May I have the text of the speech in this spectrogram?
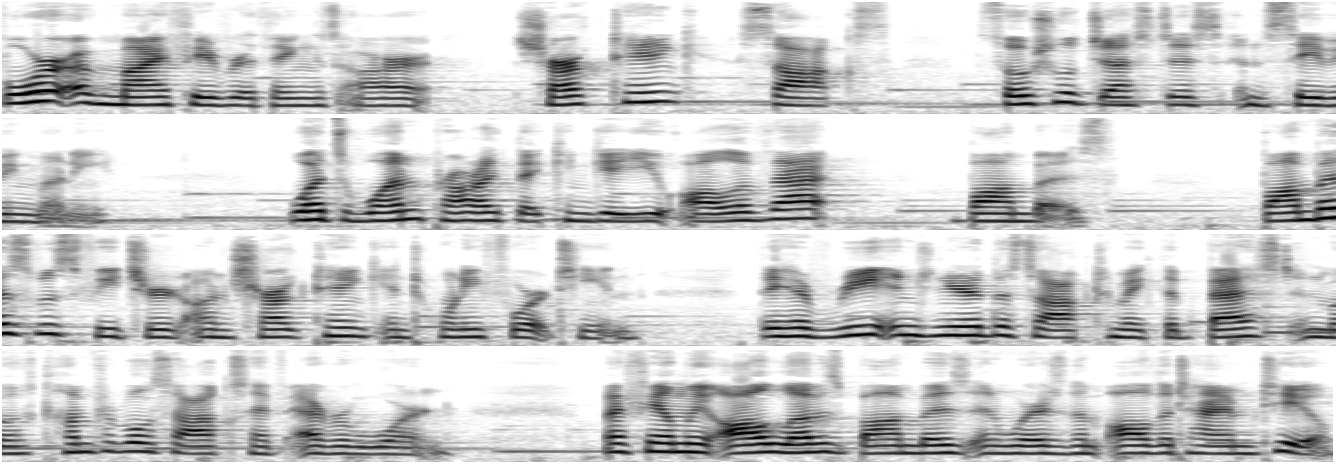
Four of my favorite things are Shark Tank, socks, social justice, and saving money. What's one product that can get you all of that? Bombas. Bombas was featured on Shark Tank in 2014. They have re engineered the sock to make the best and most comfortable socks I've ever worn. My family all loves Bombas and wears them all the time too.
